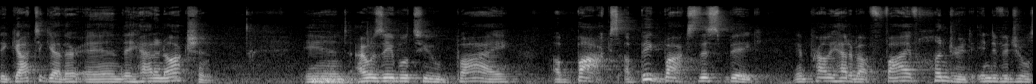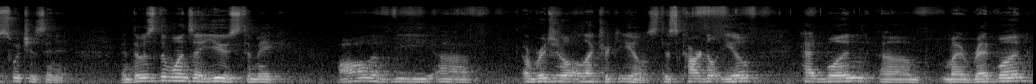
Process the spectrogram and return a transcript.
they got together and they had an auction. And I was able to buy a box, a big box this big, and probably had about 500 individual switches in it. And those are the ones I used to make all of the uh, original electric eels. This cardinal eel had one, um, my red one,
